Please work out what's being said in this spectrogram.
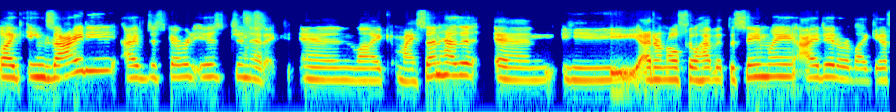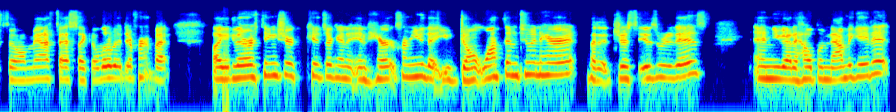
like anxiety i've discovered is genetic. And like my son has it and he i don't know if he'll have it the same way i did or like if it'll manifest like a little bit different but like there are things your kids are going to inherit from you that you don't want them to inherit but it just is what it is and you got to help them navigate it.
